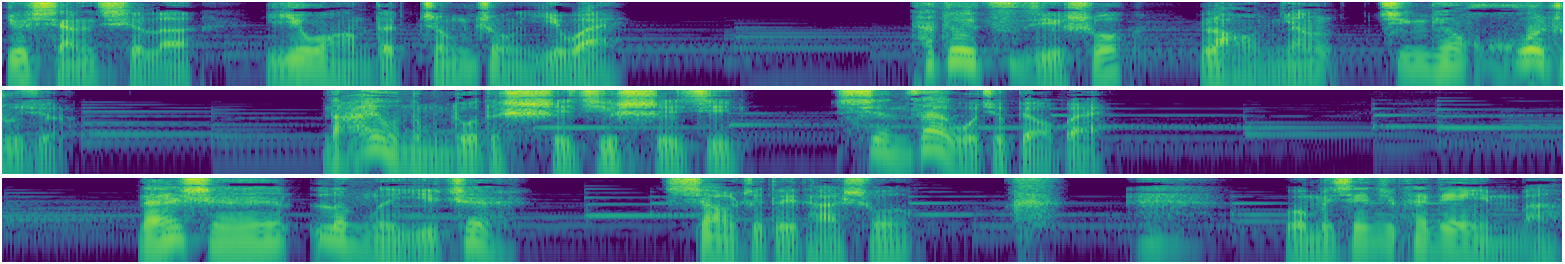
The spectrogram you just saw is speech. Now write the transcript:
又想起了以往的种种意外。她对自己说：“老娘今天豁出去了，哪有那么多的时机？时机，现在我就表白。”男神愣了一阵，笑着对他说：“ 我们先去看电影吧。”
